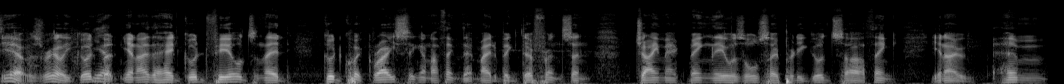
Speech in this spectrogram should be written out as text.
yeah, it was really good. Yep. But you know they had good fields and they had good quick racing, and I think that made a big difference. And J Mac being there was also pretty good. So I think you know him,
